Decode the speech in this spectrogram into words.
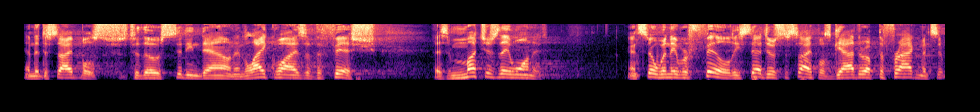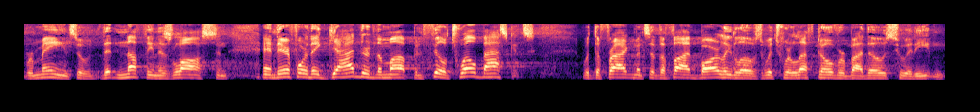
And the disciples to those sitting down, and likewise of the fish, as much as they wanted. And so when they were filled, he said to his disciples, Gather up the fragments that remain so that nothing is lost. And, and therefore they gathered them up and filled 12 baskets with the fragments of the five barley loaves which were left over by those who had eaten.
